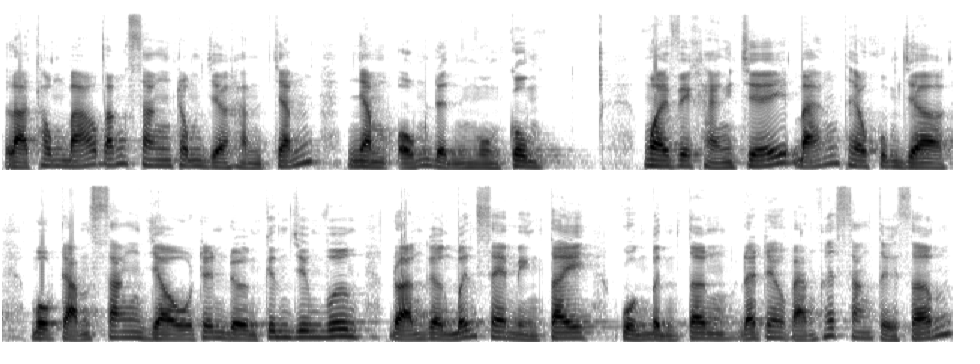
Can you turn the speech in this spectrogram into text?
là thông báo bán xăng trong giờ hành chánh nhằm ổn định nguồn cung. Ngoài việc hạn chế bán theo khung giờ, một trạm xăng dầu trên đường Kinh Dương Vương, đoạn gần bến xe miền Tây, quận Bình Tân đã treo bảng hết xăng từ sớm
